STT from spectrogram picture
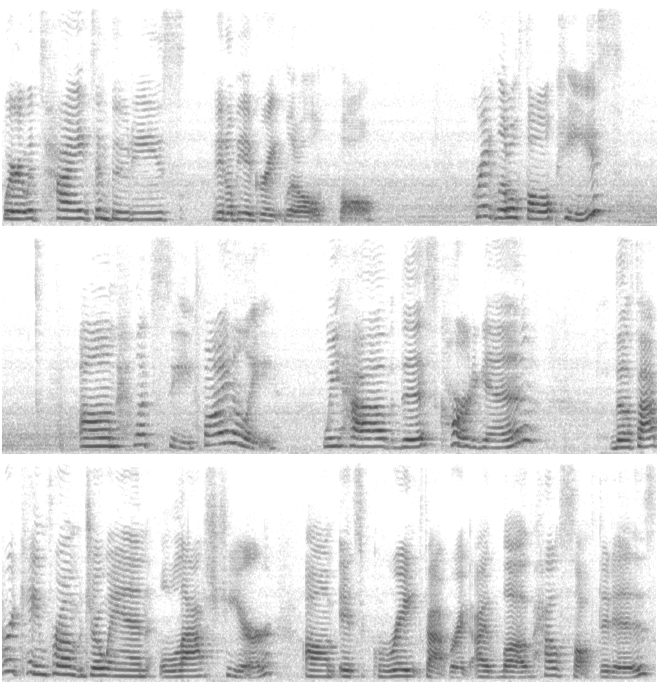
Wear it with tights and booties. It'll be a great little fall. Great little fall piece. Um, let's see. Finally, we have this cardigan. The fabric came from Joann last year. Um, it's great fabric. I love how soft it is.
